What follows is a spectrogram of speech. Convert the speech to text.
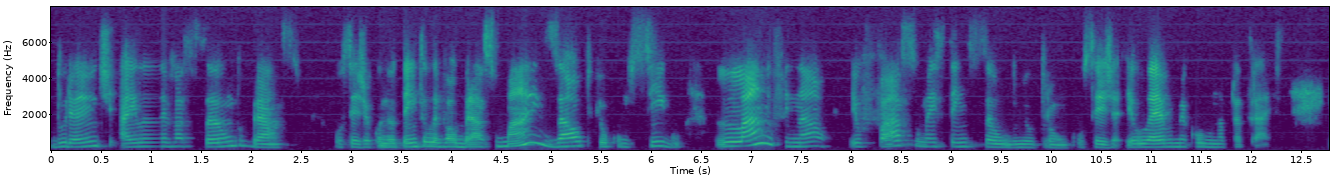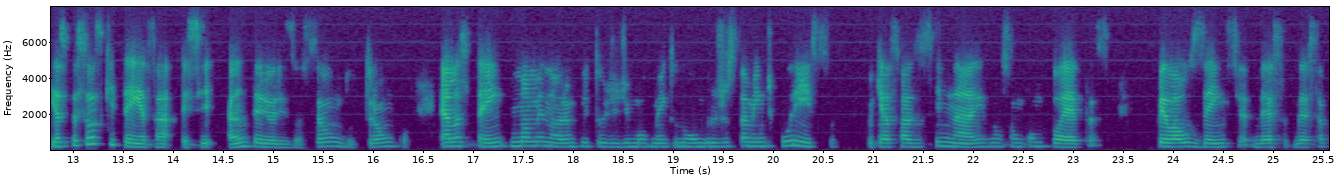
durante a elevação do braço. Ou seja, quando eu tento levar o braço mais alto que eu consigo, lá no final eu faço uma extensão do meu tronco, ou seja, eu levo minha coluna para trás. E as pessoas que têm essa, essa anteriorização do tronco, elas têm uma menor amplitude de movimento no ombro justamente por isso, porque as fases finais não são completas pela ausência dessa, dessa,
